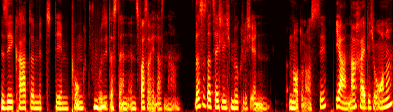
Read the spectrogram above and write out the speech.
eine Seekarte mit dem Punkt, wo Mhm. sie das dann ins Wasser gelassen haben. Das ist tatsächlich möglich in Nord- und Ostsee. Ja, nachhaltige Urne.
